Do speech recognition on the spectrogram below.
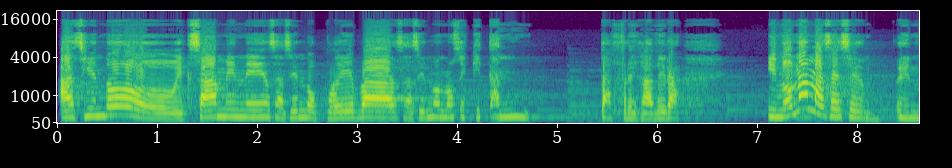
haciendo exámenes, haciendo pruebas, haciendo no sé qué tanta fregadera. Y no nada más es en, en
